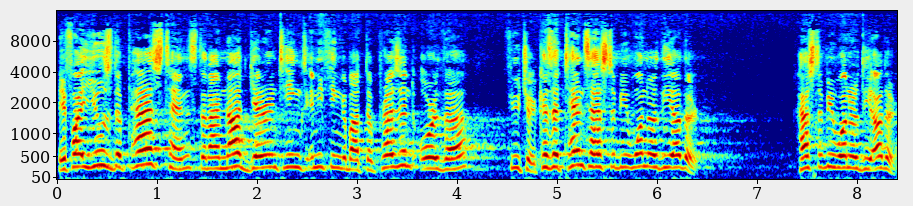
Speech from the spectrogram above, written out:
If I use the past tense, then I'm not guaranteeing anything about the present or the future. Because a tense has to be one or the other. Has to be one or the other.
